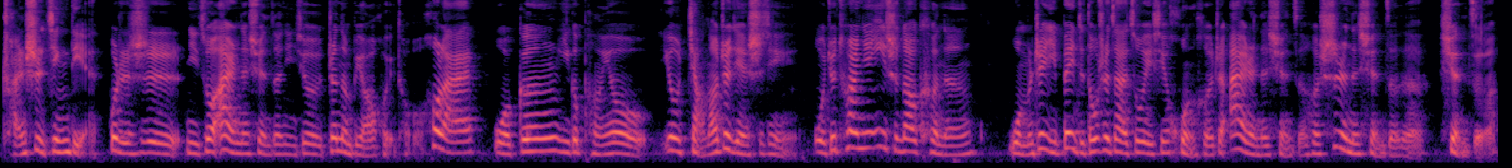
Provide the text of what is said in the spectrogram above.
传世经典，或者是你做爱人的选择，你就真的不要回头。后来我跟一个朋友又讲到这件事情，我就突然间意识到，可能我们这一辈子都是在做一些混合着爱人的选择和诗人的选择的选择。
